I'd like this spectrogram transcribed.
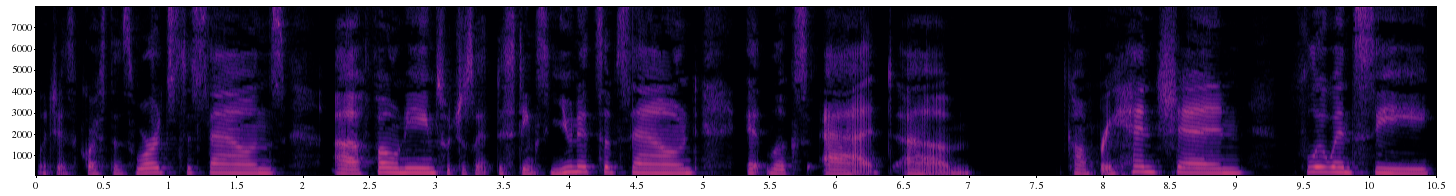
which is, of course, those words to sounds, uh, phonemes, which is like distinct units of sound. It looks at um, comprehension, fluency.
